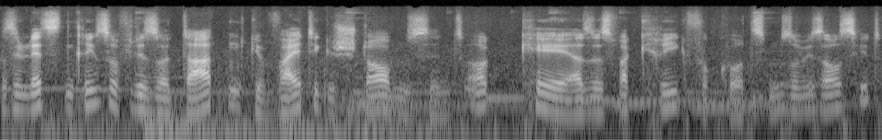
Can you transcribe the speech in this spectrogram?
dass im letzten Krieg so viele Soldaten und Geweihte gestorben sind. Okay, also es war Krieg vor kurzem, so wie es aussieht.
